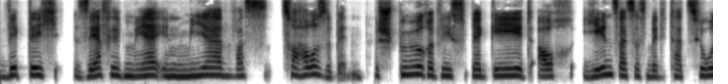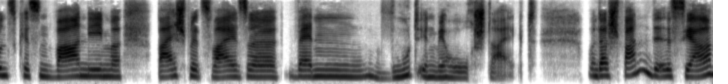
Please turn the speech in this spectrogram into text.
wirklich sehr viel mehr in mir, was zu Hause bin. Spüre, wie es mir geht, auch jenseits des Meditationskissen wahrnehme, beispielsweise, wenn Wut in mir hochsteigt. Und das Spannende ist ja,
